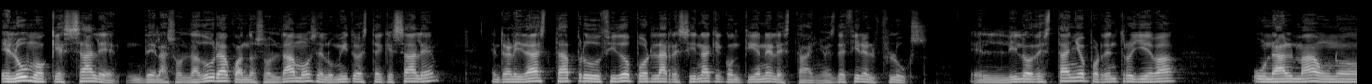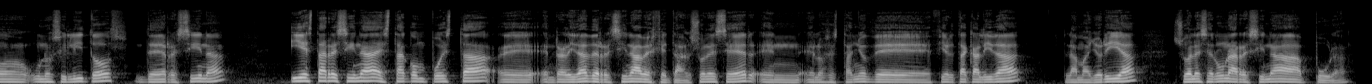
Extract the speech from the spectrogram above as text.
El humo que sale de la soldadura cuando soldamos, el humito este que sale, en realidad está producido por la resina que contiene el estaño, es decir, el flux. El hilo de estaño por dentro lleva un alma, uno- unos hilitos de resina y esta resina está compuesta eh, en realidad de resina vegetal. Suele ser en los estaños de cierta calidad, la mayoría suele ser una resina pura,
